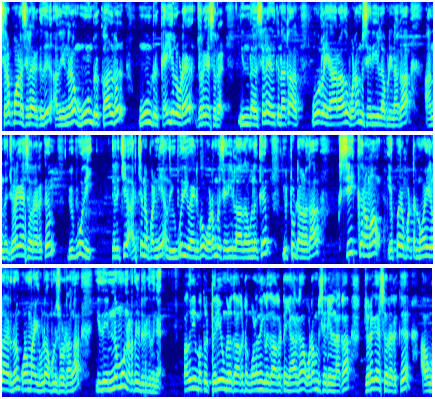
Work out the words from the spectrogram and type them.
சிறப்பான சிலை இருக்குது. அது என்னன்னா மூன்று கால்கள் மூன்று கைகளோட ஜுரகேஸ்வரர். இந்த சிலை எதுக்குனாக்கா ஊரில் யாராவது உடம்பு சரியில்லை அப்படின்னாக்கா அந்த ஜுரகேஸ்வரருக்கு விபூதி தெளித்து அர்ச்சனை பண்ணி அந்த விபூதி வாங்கிட்டு போய் உடம்பு சரியில்லாதவங்களுக்கு இட்டு விட்டாங்கனாக்கா சீக்கிரமாக எப்பேற்பட்ட நோய்களாக இருந்தாலும் குணமாகிவிடும் அப்படின்னு சொல்கிறாங்க இது இன்னமும் நடந்துக்கிட்டு இருக்குதுங்க. பகுதி மக்கள் பெரியவங்களுக்காகட்டும் குழந்தைங்களுக்காகட்டும் யாருக்கா உடம்பு சரியில்லைனாக்கா ஜுரகேஸ்வரருக்கு அவங்க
